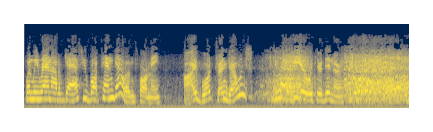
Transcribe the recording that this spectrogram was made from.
when we ran out of gas, you bought ten gallons for me. I bought ten gallons? You had a beer with your dinner.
